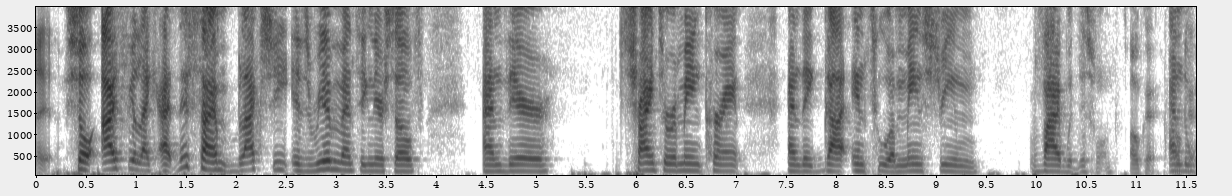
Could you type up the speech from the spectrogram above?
Yeah. So I feel like at this time, Blackstreet is reinventing themselves, and they're trying to remain current, and they got into a mainstream vibe with this one. Okay. And okay.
